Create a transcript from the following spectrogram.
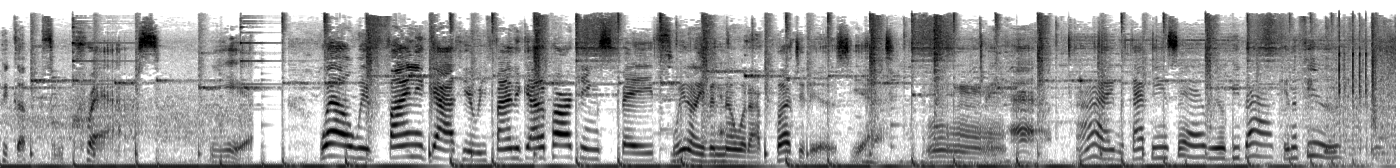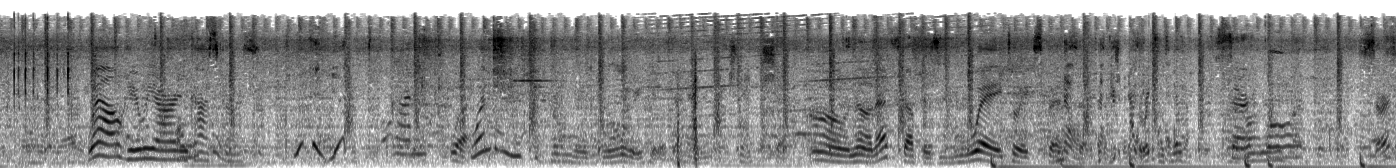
pick up some crabs. We finally got here. We finally got a parking space. We don't even know what our budget is yet. Mm. All right, with that being said, we'll be back in a few. Well, here we are in Costco's. Look at you, Connie. What? One day you should bring your jewelry here to a trunk show. Oh no, that stuff is way too expensive. Surfboard. Surf?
